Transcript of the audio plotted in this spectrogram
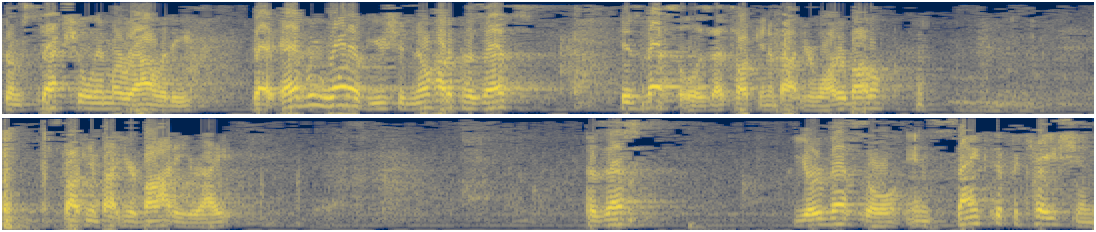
from sexual immorality, that every one of you should know how to possess his vessel. Is that talking about your water bottle? it's talking about your body, right? possess your vessel in sanctification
